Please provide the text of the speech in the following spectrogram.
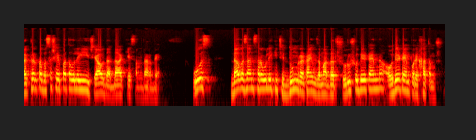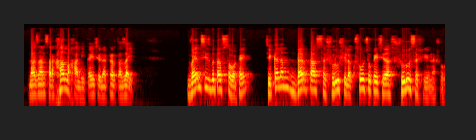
ډاکټر ته به څه شی پته ولګي چې او دا دا قسم درد دی اوس دا به ځان سره ولیکي چې دومره ټایم زما درد شروع شو دې ټایم نه او دې ټایم پورې ختم شو دا ځان سره خامخا لیکي چې ډاکټر ته ځئ دویم سیز به تاسو څه وکړئ چې کلم در تاسو سره شروع شي لکه سوچ وکړئ چې دا شروع څه شي نه شو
